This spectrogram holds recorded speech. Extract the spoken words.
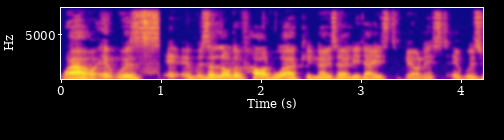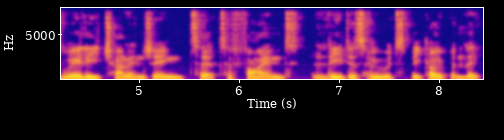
Wow, it was it, it, was a lot of hard work in those early days. To be honest, it was really challenging to to find leaders who would speak openly.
